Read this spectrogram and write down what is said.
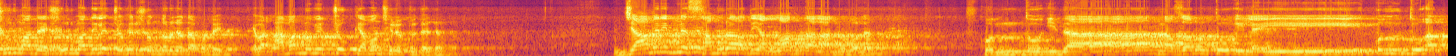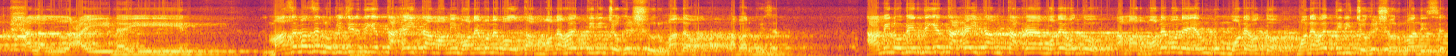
সুরমা দেয়। সুরমা দিলে চোখের সৌন্দর্যতা ফুটে। এবার আমার নবীর চোখ কেমন ছিল একটু দেখেন। জামির ইবনে সামুরা রাদি আল্লাহ তালু বলেন, কুন্তু ইদা নজরতু ইলাই কুলতু আকহালাল আইনাইন। মাঝে মাঝে নবীজির দিকে তাকাইতাম, আমি মনে মনে বলতাম, মনে হয় তিনি চোখের সুরমা দেওয়া, আবার বুঝেন। আমি নবীর দিকে তাকাইতাম, তাকায় মনে হতো, আমার মনে মনে এরকম মনে হতো, মনে হয় তিনি চোখে সুরমা দিছেন।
